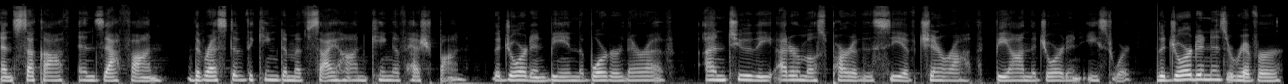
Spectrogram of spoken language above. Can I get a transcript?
and Succoth and Zaphon, the rest of the kingdom of Sihon, king of Heshbon, the Jordan being the border thereof, unto the uttermost part of the sea of Chinnereth, beyond the Jordan eastward. The Jordan is a river.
